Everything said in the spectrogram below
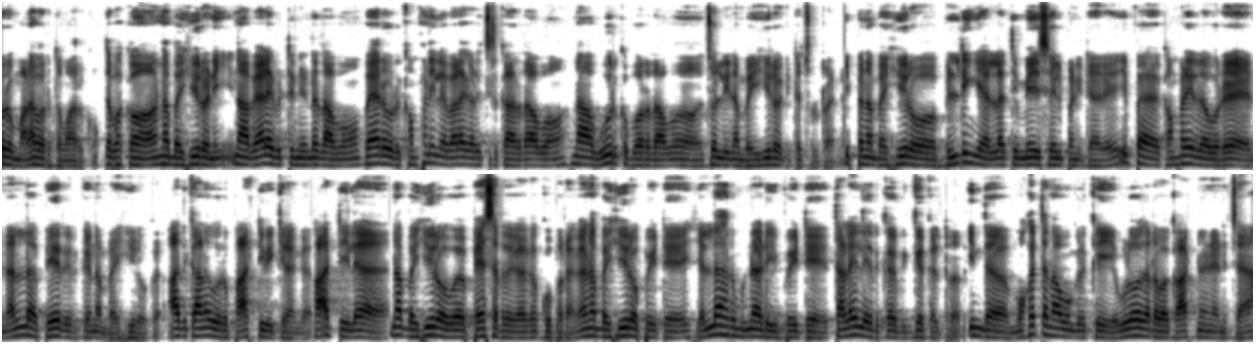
ஒரு மன வருத்தமாக இருக்கும். இந்த பக்கம் நம்ம ஹீரோனி நான் வேலை விட்டு நின்றதாகவும் வேற ஒரு கம்பெனியில் வேலை போகிறதாவும் நான் ஊருக்கு போகிறதாவும் சொல்லி நம்ம ஹீரோ கிட்ட சொல்கிறாங்க இப்போ நம்ம ஹீரோ பில்டிங் எல்லாத்தையுமே சேல் பண்ணிட்டாரு. இப்போ கம்பெனியில் ஒரு நல்ல பேர் இருக்கு நம்ம ஹீரோக்கு அதுக்கான ஒரு பார்ட்டி வைக்கிறாங்க. பார்ட்டியில் நம்ம ஹீரோவை பேசுறதுக்காக கூப்பிட்றாங்க. நம்ம ஹீரோ போயிட்டு எல்லாரும் முன்னாடியும் போயிட்டு தலையில் இருக்க விக்க கட்டுறாரு இந்த முகத்தை நான் உங்களுக்கு எவ்வளோ தடவை காட்டணும்னு நினச்சேன்.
